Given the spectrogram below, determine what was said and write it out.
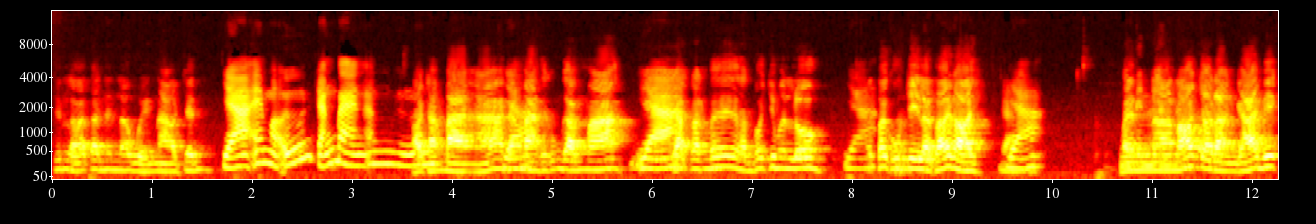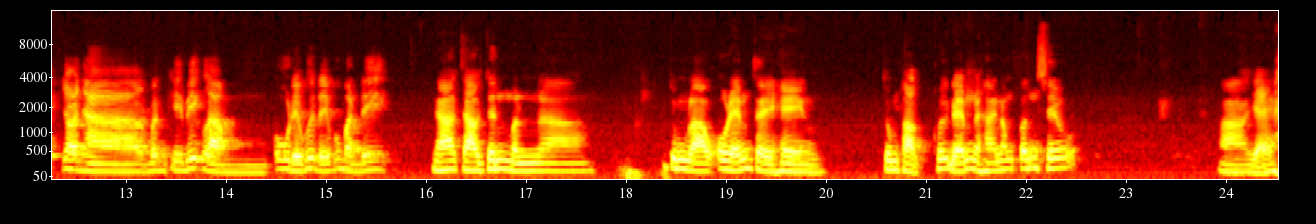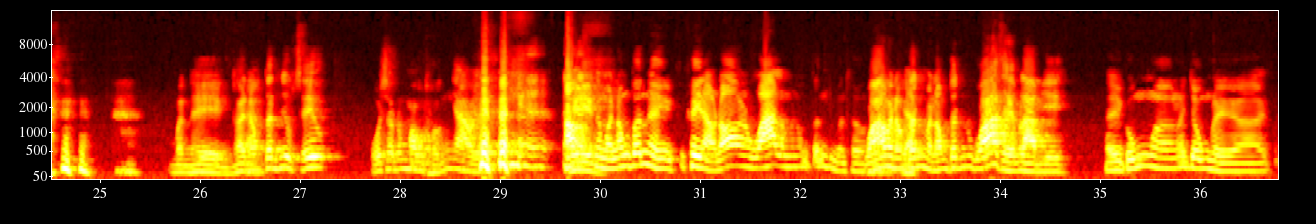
Chính là ở Tây Ninh là huyện nào Trinh? Dạ em ở Trảng Bàng anh Ở. Trảng Bàng à, Dạ. Trảng Bàng thì cũng gần mà. Dạ. Giáp ranh với thành phố Hồ Chí Minh luôn. Dạ. Tới Củ Chi là tới rồi. Dạ. Mình à, nói cho đàn gái biết cho nhà bên kia biết là ưu điểm khuyết điểm của mình đi. Dạ chào Trinh mình à, nói chung là ưu điểm thì hiền, trung thật, khuyết điểm thì hơi nóng tính xíu. À vậy. Mình hiền, hơi nóng tính chút xíu. ủa sao nó mâu thuẫn nhau vậy không Hiền. nhưng mà nóng tính thì khi nào đó nó quá là mới nóng tính thì bình thường quá mới nóng Dạ. tính mà nóng tính quá thì em làm gì thì cũng ờ, nói chung thì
